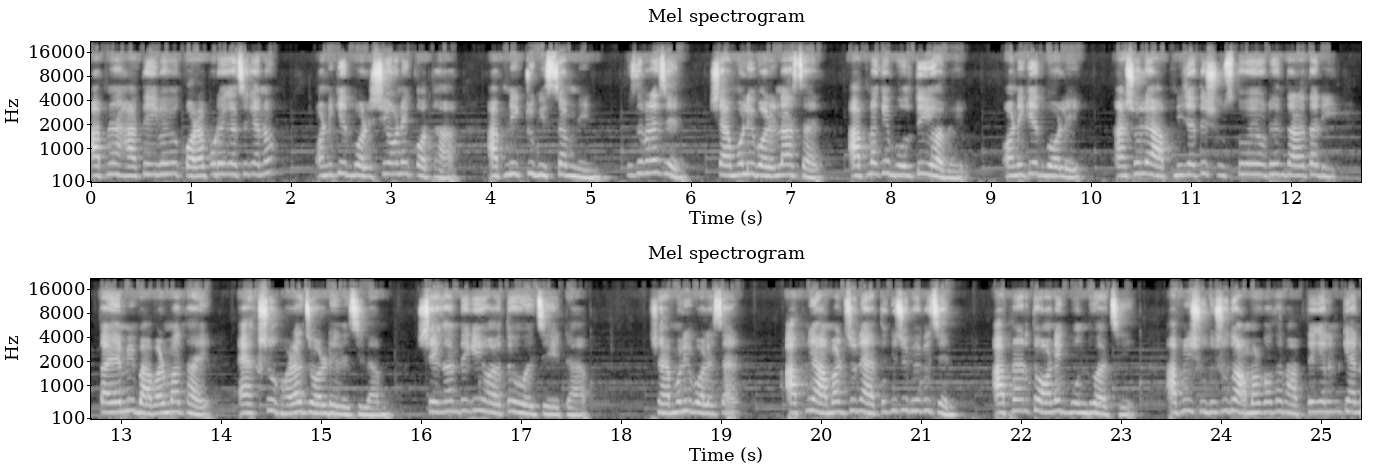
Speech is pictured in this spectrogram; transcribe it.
আপনার হাতে এইভাবে কড়া পড়ে গেছে কেন? অনিকেত বলে, সে অনেক কথা। আপনি একটু বিশ্রাম নিন। বুঝতে পেরেছেন? শ্যামলী বলে, না, স্যার, আপনাকে বলতেই হবে। অনিকেত বলে, আসলে আপনি যাতে সুস্থ হয়ে ওঠেন তাড়াতাড়ি, তাই আমি বাবার মাথায় একশো ঘড়া জল ঢেলেছিলাম। সেখান থেকেই হয়তো হয়েছে এটা। শ্যামলী বলে, স্যার, আপনি আমার জন্য এত কিছু ভেবেছেন? আপনার তো অনেক বন্ধু আছে। আপনি শুধু শুধু আমার কথা ভাবতে গেলেন কেন?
